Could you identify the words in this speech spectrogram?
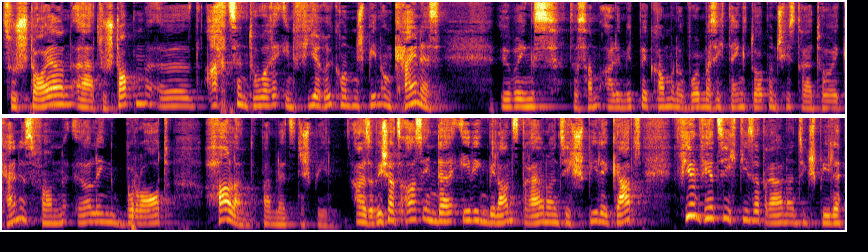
zu steuern, äh, zu stoppen. Äh, 18 Tore in vier Rückrundenspielen und keines Übrigens, das haben alle mitbekommen, obwohl man sich denkt, Dortmund schießt drei Tore. Keines von Erling Broad Holland beim letzten Spiel. Also, wie schaut's aus in der ewigen Bilanz? 93 Spiele gab's. 44 dieser 93 Spiele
